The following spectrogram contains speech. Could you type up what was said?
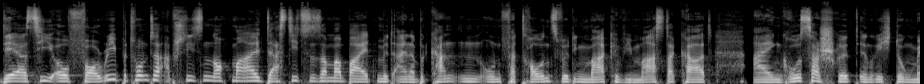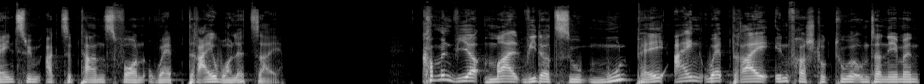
Der CEO Fori betonte abschließend nochmal, dass die Zusammenarbeit mit einer bekannten und vertrauenswürdigen Marke wie Mastercard ein großer Schritt in Richtung Mainstream-Akzeptanz von Web3 Wallet sei. Kommen wir mal wieder zu MoonPay, ein Web3-Infrastrukturunternehmen,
